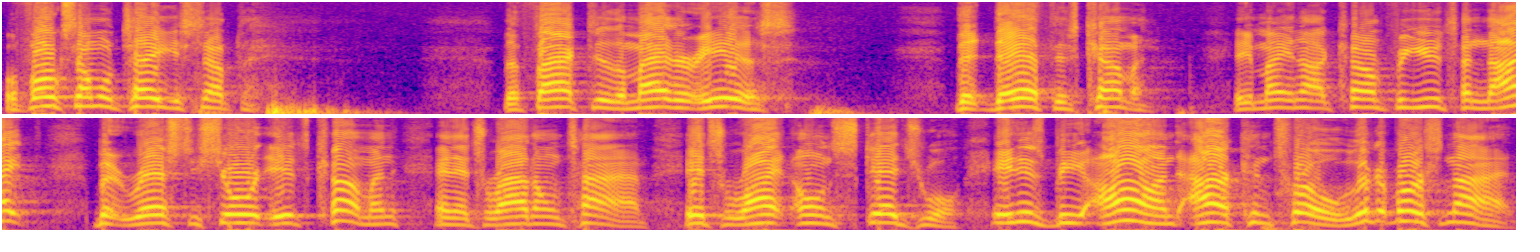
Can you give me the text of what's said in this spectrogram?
Well, folks, I'm going to tell you something. The fact of the matter is that death is coming. It may not come for you tonight, but rest assured it's coming and it's right on time. It's right on schedule. It is beyond our control. Look at verse 9,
